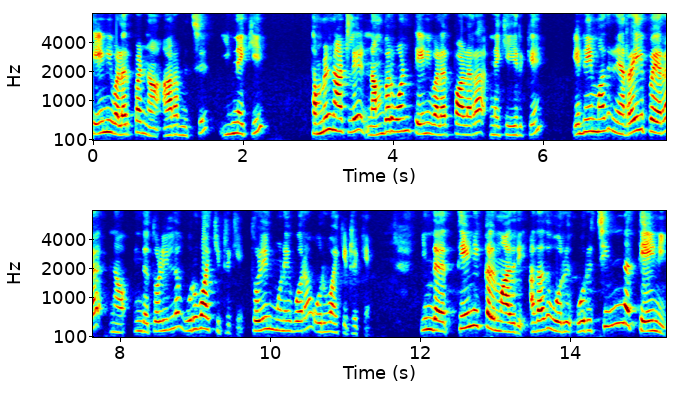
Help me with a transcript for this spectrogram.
தேனி வளர்ப்பை நான் ஆரம்பித்து இன்னைக்கு தமிழ்நாட்டிலே நம்பர் ஒன் தேனி வளர்ப்பாளராக இன்னைக்கு இருக்கேன். என்னை மாதிரி நிறைய பேரை நான் இந்த தொழிலில் உருவாக்கிட்டு இருக்கேன். தொழில் முனைவோராக உருவாக்கிட்டு இருக்கேன். இந்த தேனீக்கள் மாதிரி அதாவது ஒரு ஒரு சின்ன தேனி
